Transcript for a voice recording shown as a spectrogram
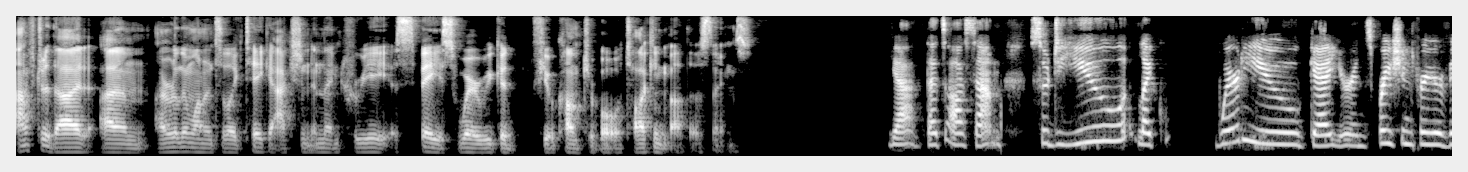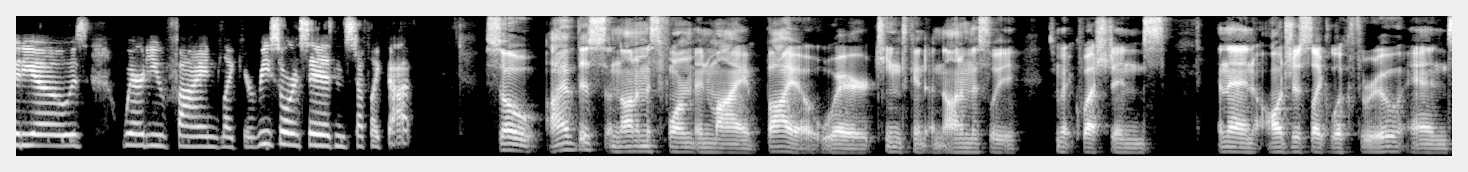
after that, um, I really wanted to like take action and then create a space where we could feel comfortable talking about those things. Yeah, that's awesome. So, do you like where do you get your inspiration for your videos? Where do you find like your resources and stuff like that? So, I have this anonymous form in my bio where teens can anonymously submit questions and then I'll just like look through and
